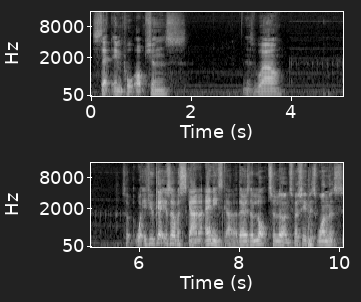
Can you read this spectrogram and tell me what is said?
set import options. as well. So what if you get yourself a scanner, any scanner, there is a lot to learn, especially if it's one that's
